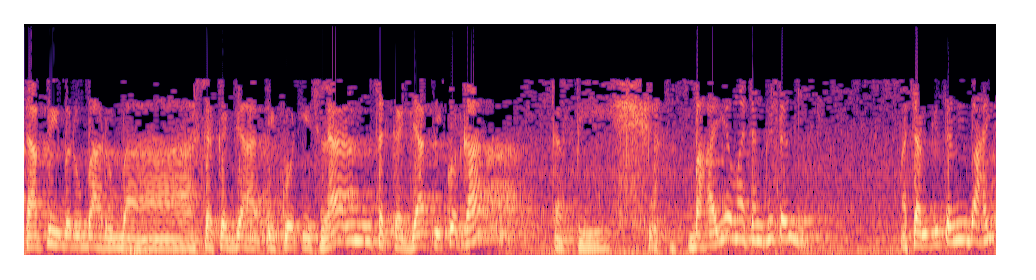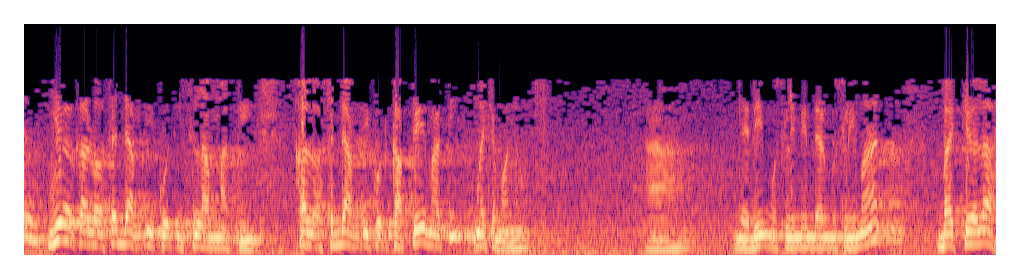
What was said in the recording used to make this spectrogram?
Tapi berubah-ubah. Sekejap ikut Islam sekejap ikut kah? tapi bahaya macam kita ni. Macam kita ni bahaya. Ya kalau sedang ikut Islam mati. Kalau sedang ikut kafir mati macam mana? Haa jadi muslimin dan muslimat bacalah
